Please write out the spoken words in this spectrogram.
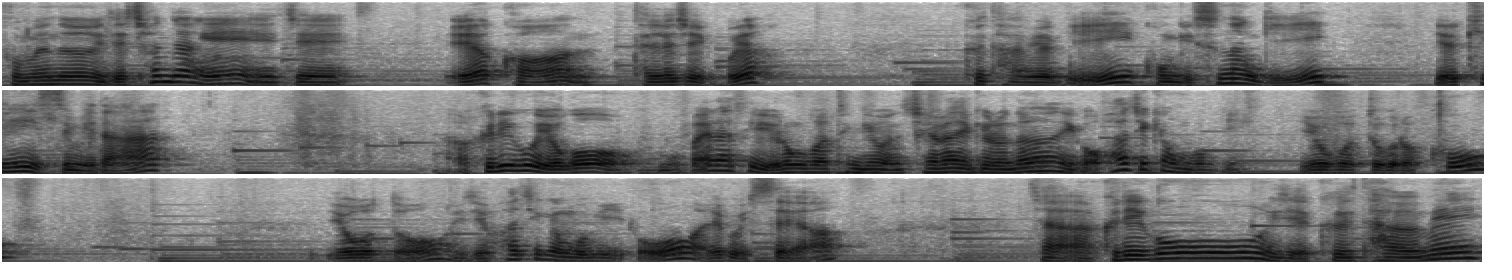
보면은 이제 천장에 이제 에어컨 달려져 있고요. 그 다음 여기 공기 순환기 이렇게 있습니다. 아, 그리고 요거 뭐 빨간색 이런 거 같은 경우는 제가 알기로는 이거 화재 경보기 요것도 그렇고 요것도 이제 화재 경보기로 알고 있어요. 자, 그리고 이제 그 다음에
